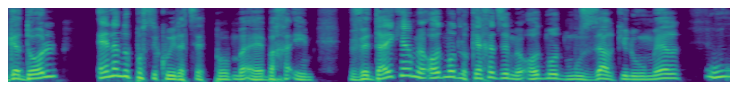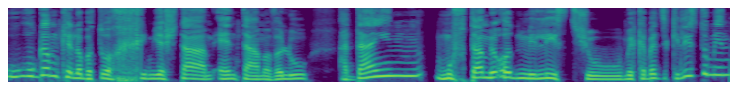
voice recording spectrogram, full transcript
גדול אין לנו פה סיכוי לצאת פה אה, בחיים. ודייקר מאוד מאוד לוקח את זה מאוד מאוד מוזר כאילו הוא אומר הוא, הוא גם כן לא בטוח אם יש טעם אין טעם אבל הוא עדיין מופתע מאוד מליסט שהוא מקבל את זה כי ליסט הוא מין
